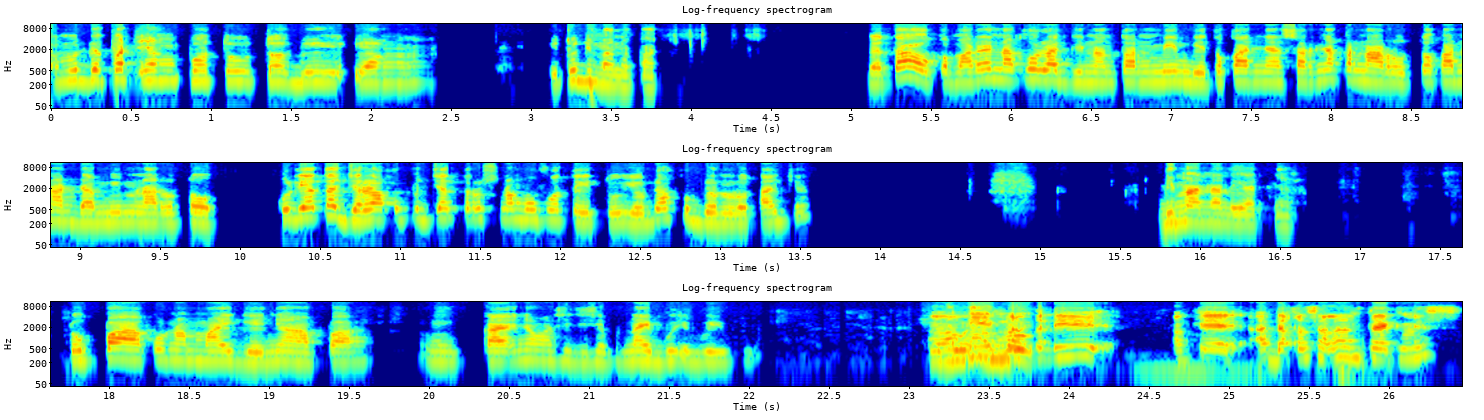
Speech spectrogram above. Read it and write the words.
Kamu dapat yang foto tadi yang itu di mana, Pak? Gak tahu kemarin aku lagi nonton meme gitu kan nyasarnya ke Naruto kan ada meme Naruto. Aku lihat aja lah aku pencet terus nemu foto itu. Ya udah aku download aja. Di mana lihatnya? Lupa aku nama IG-nya apa. Hmm, Kayaknya masih disimpan. Nah, ibu ibu ibu. Oh, Ibu, Bimo, ibu. tadi oke ada kesalahan teknis.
